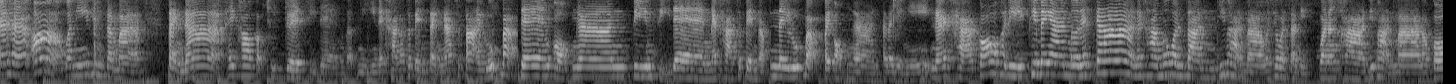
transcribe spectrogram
นะคะอ้อวันนี้พิมจะมาแต่งหน้าให้เข้ากับชุดเดรสสีแดงแบบนี้นะคะ ก็จะเป็นแต่งหน้าสไตล์ลุคแบบแดงออกงานธีมสีแดงนะคะ จะเป็นแบบในลุคแบบไปออกงานอะไรอย่างนี้นะคะ ก็พอดีพิมไปงานเมอร์เดสกานะคะ เมื่อวันจันทร์ที่ผ่านมาไม่ใช่วันจันทร์ดิวันอังคารที่ผ่านมาแล้วก็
